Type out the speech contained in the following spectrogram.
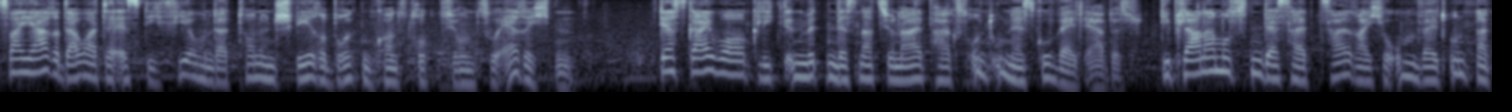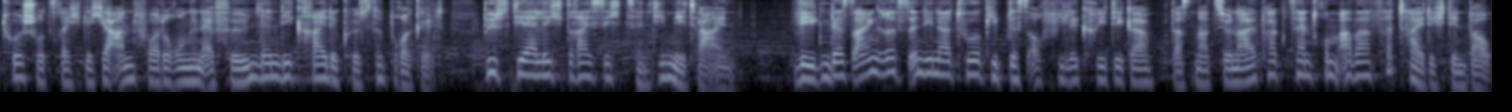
Zwei Jahre dauerte es, die 400 Tonnen schwere Brückenkonstruktion zu errichten. Der Skywalk liegt inmitten des Nationalparks und UNESCO-Welterbes. Die Planer mussten deshalb zahlreiche umwelt- und naturschutzrechtliche Anforderungen erfüllen, denn die Kreideküste bröckelt, büßt jährlich 30 Zentimeter ein. Wegen des Eingriffs in die Natur gibt es auch viele Kritiker. Das Nationalparkzentrum aber verteidigt den Bau.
